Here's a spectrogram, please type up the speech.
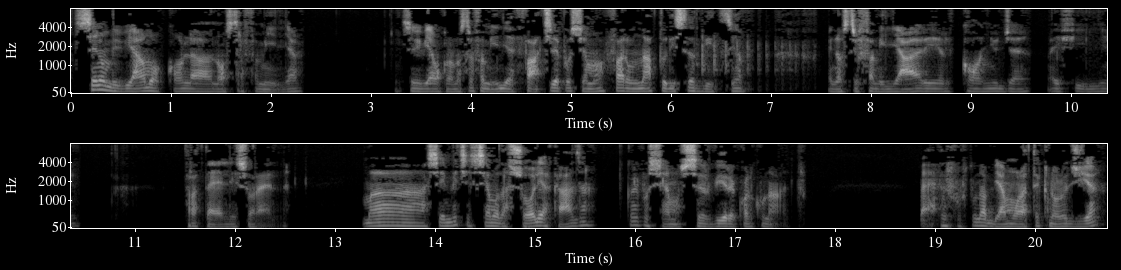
se non viviamo con la nostra famiglia, se viviamo con la nostra famiglia è facile, possiamo fare un atto di servizio ai nostri familiari, al coniuge, ai figli, fratelli, sorelle. Ma se invece siamo da soli a casa, come possiamo servire qualcun altro? Beh, per fortuna abbiamo la tecnologia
